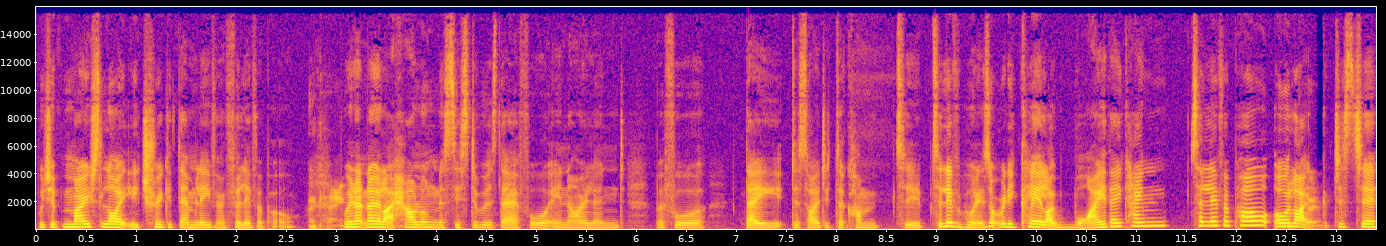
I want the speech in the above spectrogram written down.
which had most likely triggered them leaving for Liverpool. Okay. We don't know like how long the sister was there for in Ireland before they decided to come to, to Liverpool. And it's not really clear like why they came to Liverpool or like Okay. just to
